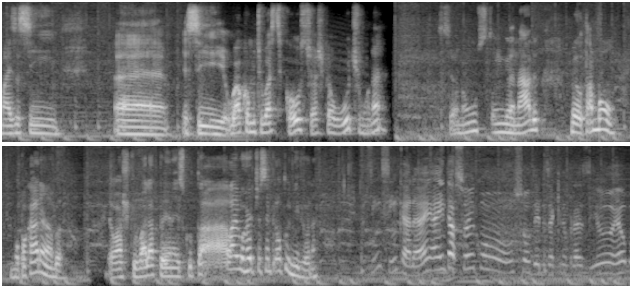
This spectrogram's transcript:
Mas assim. é, esse Welcome to West Coast, acho que é o último, né? Se eu não estou enganado. Meu, tá bom. Bom pra caramba. Eu acho que vale a pena escutar. Lionheart é sempre alto nível, né? Sim, cara. Ai- Ainda sonho com um show deles aqui no Brasil. Eu,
